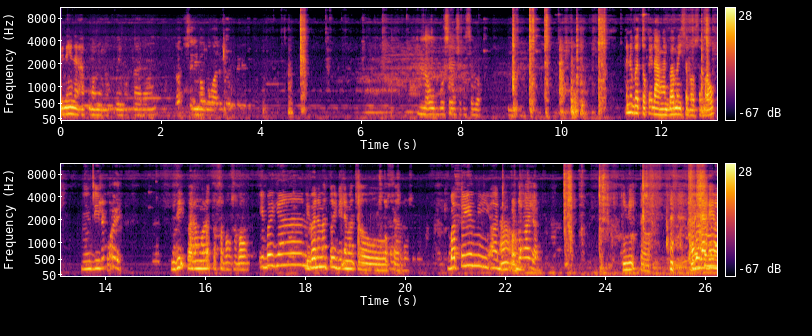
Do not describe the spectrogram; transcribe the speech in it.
Pinahina ako lang naman po yun na parang. Naubos na siya ng sabaw. ano ba to? Kailangan ba may sabaw-sabaw? Hindi po. Hindi, parang wala to sabaw-sabaw. Iba yan. Iba naman to, hindi naman to Gusto ko sa... sabaw-sabaw. Bato yun eh. Ah, Ah, Bato nga yan. hindi to. Ay, Bato lagay mo.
